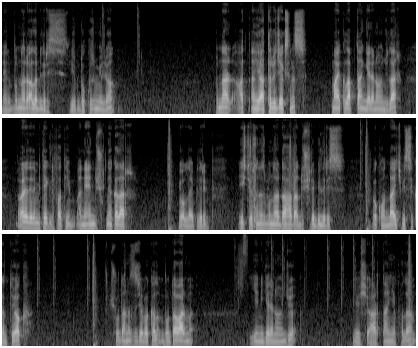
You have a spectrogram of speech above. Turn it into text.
Yani bunları alabiliriz. 29 milyon. Bunlar ay, hatırlayacaksınız. My Club'dan gelen oyuncular. Öyle dedim bir teklif atayım. Hani en düşük ne kadar yollayabilirim. İstiyorsanız bunları daha da düşürebiliriz. O konuda hiçbir sıkıntı yok. Şuradan hızlıca bakalım. Burada var mı yeni gelen oyuncu? Yaşı artan yapalım.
